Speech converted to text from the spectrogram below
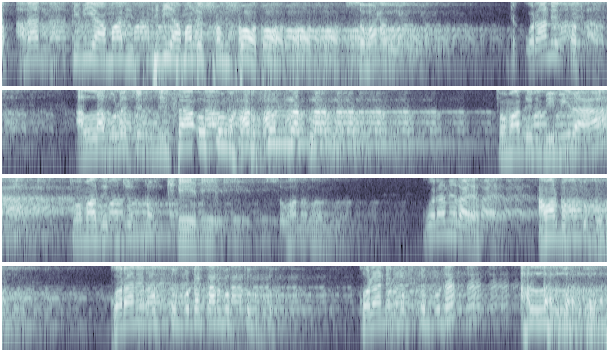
আপনার স্ত্রী আমার স্ত্রী আমাদের সম্পদ। এটা কোরআনের কথা। আল্লাহ বলেছেন নিসা হুকুম হারসুল্লাকুম তোমাদের বিবিরা তোমাদের জন্য ক্ষেত। সুবহানাল্লাহ। কোরআনের আয়াত। আমার বক্তব্য না কোরআনের বক্তব্যটা কার বক্তব্য? কোরআনের বক্তব্যটা? আল্লাহর বক্তব্য।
